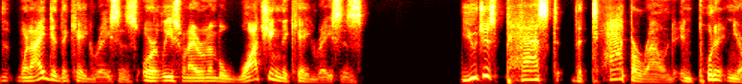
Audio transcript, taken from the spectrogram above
th- when I did the keg races, or at least when I remember watching the keg races, you just passed the tap around and put it in your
